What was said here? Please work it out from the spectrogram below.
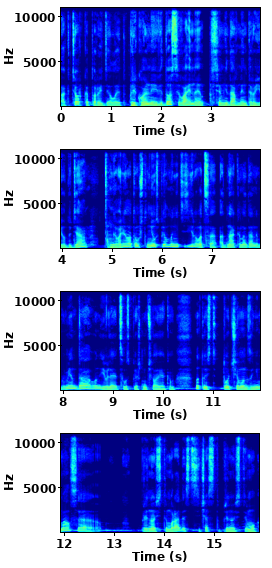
актер, который делает прикольные видосы, вайны, всем недавно интервью Дудя, говорил о том, что не успел монетизироваться, однако на данный момент, да, он является успешным человеком. Ну, то есть то, чем он занимался, приносит ему радость, сейчас это приносит ему,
